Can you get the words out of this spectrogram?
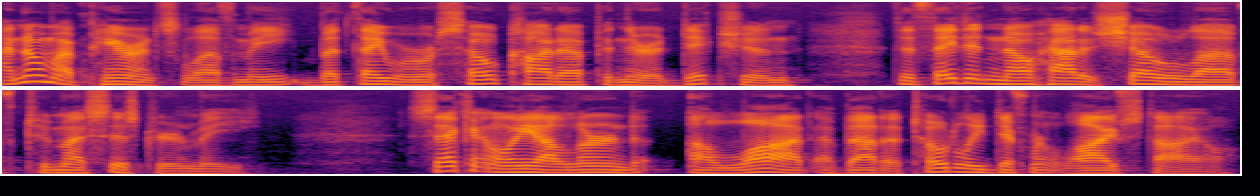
I know my parents loved me, but they were so caught up in their addiction that they didn't know how to show love to my sister and me. Secondly, I learned a lot about a totally different lifestyle,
